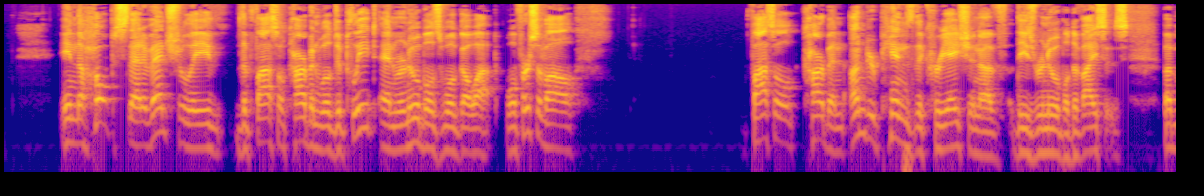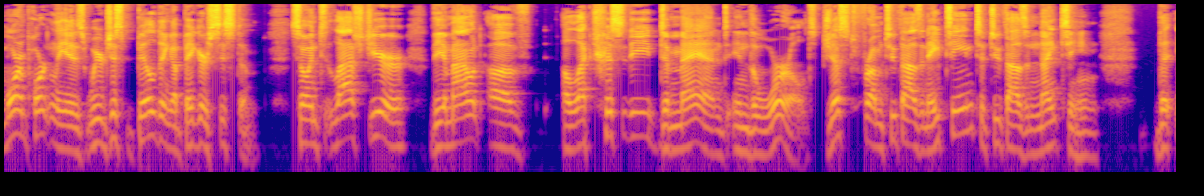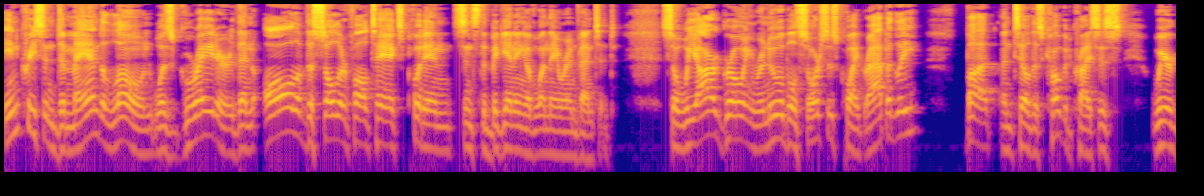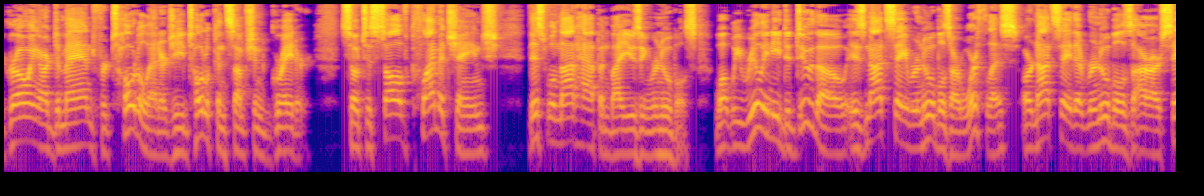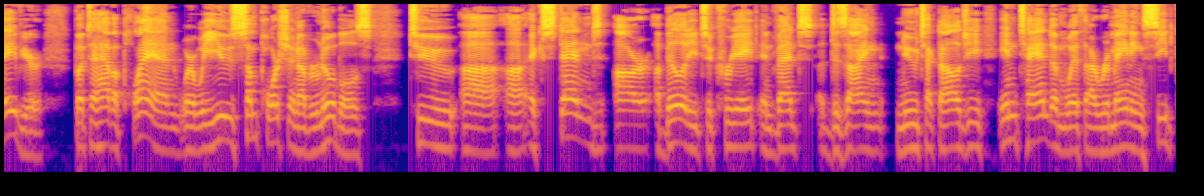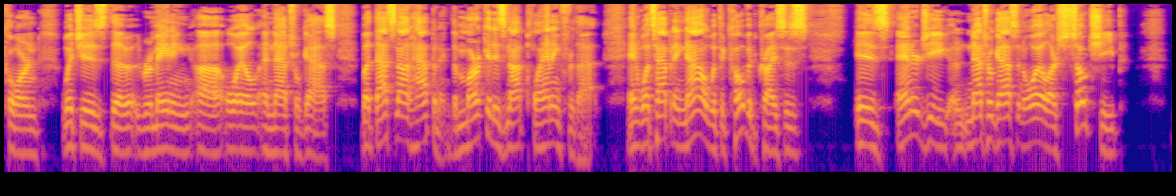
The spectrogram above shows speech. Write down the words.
in the hopes that eventually the fossil carbon will deplete and renewables will go up. Well, first of all, fossil carbon underpins the creation of these renewable devices. But more importantly is we're just building a bigger system. So in t- last year, the amount of electricity demand in the world just from 2018 to 2019, the increase in demand alone was greater than all of the solar voltaics put in since the beginning of when they were invented. So we are growing renewable sources quite rapidly, but until this COVID crisis, we're growing our demand for total energy, total consumption greater. So to solve climate change, this will not happen by using renewables. What we really need to do though is not say renewables are worthless or not say that renewables are our savior, but to have a plan where we use some portion of renewables to uh, uh, extend our ability to create, invent, design new technology in tandem with our remaining seed corn, which is the remaining uh, oil and natural gas. But that's not happening. The market is not planning for that. And what's happening now with the COVID crisis is energy, natural gas and oil are so cheap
